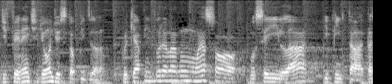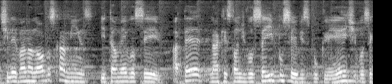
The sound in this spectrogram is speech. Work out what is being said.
diferente de onde eu estou pisando. Porque a pintura ela não é só você ir lá e pintar, tá te levando a novos caminhos. E também você, até na questão de você ir para o serviço para o cliente, você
